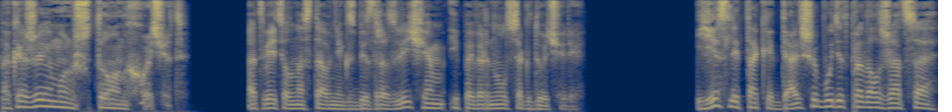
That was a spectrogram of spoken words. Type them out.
«Покажи ему, что он хочет», — ответил наставник с безразличием и повернулся к дочери. «Если так и дальше будет продолжаться,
